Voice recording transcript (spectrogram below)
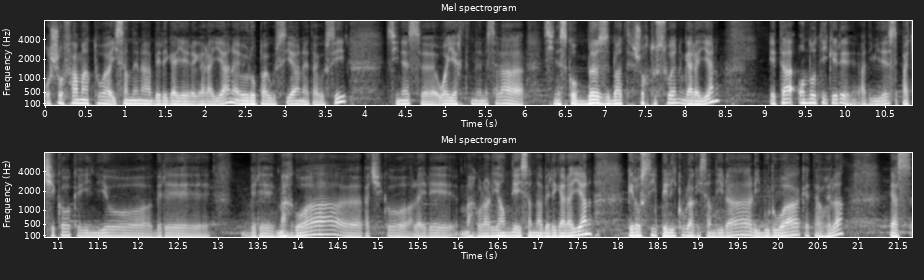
oso famatua izan dena bere gaia garaian, Europa guzian eta guzi, zinez, uh, oai erten den bezala, zinezko buzz bat sortu zuen garaian, Eta ondotik ere, adibidez, Patxikok egin dio bere, bere margoa, uh, Patxiko ala ere margolari handia izan da bere garaian, geroztik pelikulak izan dira, liburuak eta horrela, behaz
